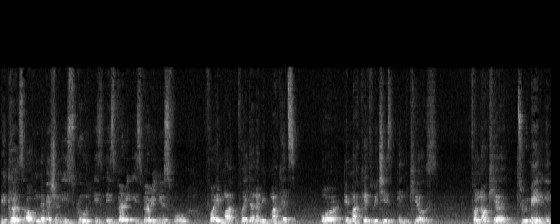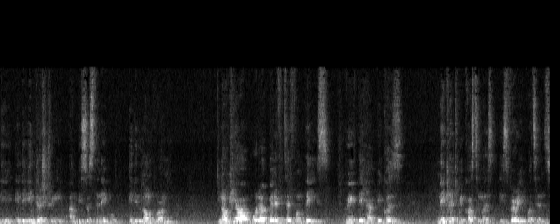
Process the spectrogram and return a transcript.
because open innovation is good, is, is very is very useful for a for a dynamic market or a market which is in chaos. For Nokia to remain in the in the industry and be sustainable in the long run, Nokia would have benefited from this with they have because naked with customers is very important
